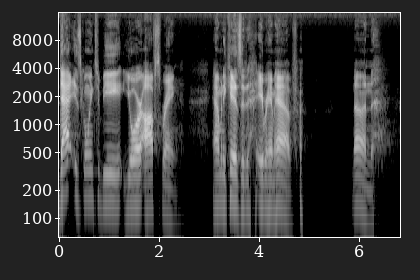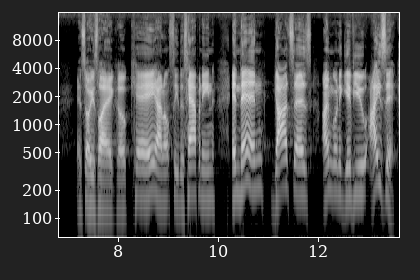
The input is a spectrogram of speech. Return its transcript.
That is going to be your offspring. How many kids did Abraham have? None. And so he's like, okay, I don't see this happening. And then God says, I'm going to give you Isaac.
